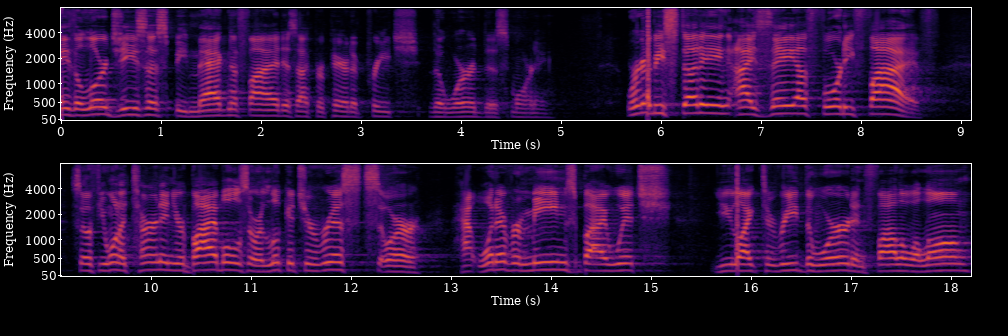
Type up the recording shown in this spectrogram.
May the Lord Jesus be magnified as I prepare to preach the word this morning. We're going to be studying Isaiah 45. So if you want to turn in your Bibles or look at your wrists or whatever means by which you like to read the word and follow along,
